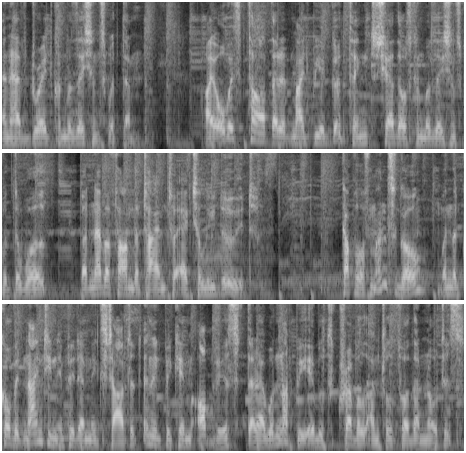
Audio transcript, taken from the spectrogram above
and have great conversations with them. I always thought that it might be a good thing to share those conversations with the world, but never found the time to actually do it. A couple of months ago, when the COVID 19 epidemic started and it became obvious that I would not be able to travel until further notice,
